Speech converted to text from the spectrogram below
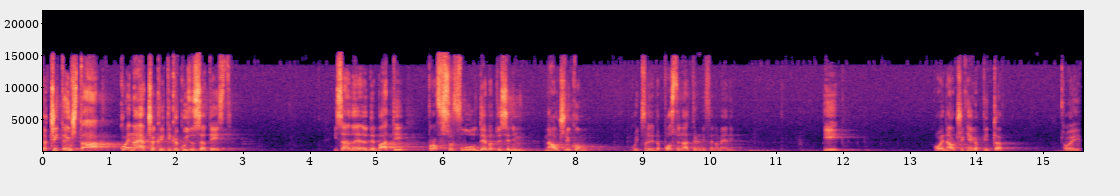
Da čitaju šta, koja je najjača kritika koju iznose ateisti. I sada na jednoj debati profesor Flu debatuje s jednim naučnikom koji tvrdi da postoje nadprirodni fenomeni i Ovaj naučnik njega pita, ovaj,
